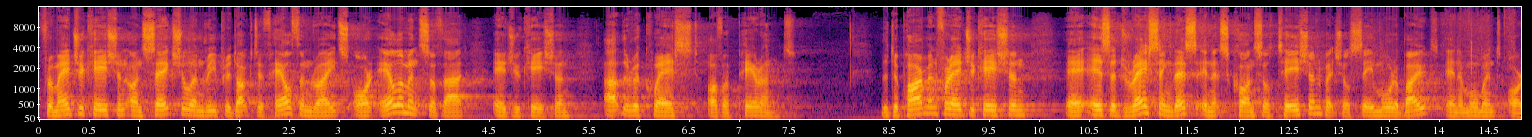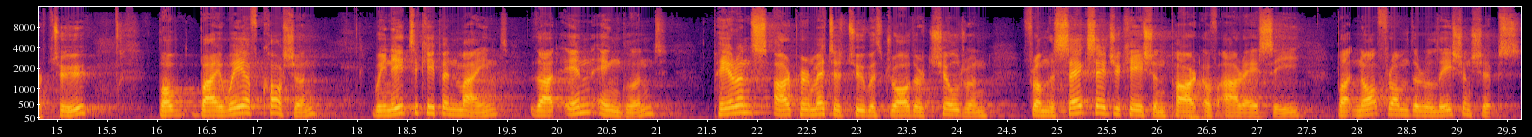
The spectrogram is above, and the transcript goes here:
from education on sexual and reproductive health and rights or elements of that education at the request of a parent. The Department for Education Uh, is addressing this in its consultation, which I'll say more about in a moment or two. But by way of caution, we need to keep in mind that in England, parents are permitted to withdraw their children from the sex education part of RSE, but not from the relationships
